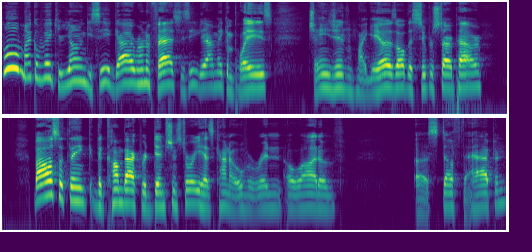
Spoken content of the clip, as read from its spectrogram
woo, Michael Vick, you're young. You see a guy running fast. You see a guy making plays, changing. Like, he has all this superstar power. But I also think the comeback redemption story has kind of overridden a lot of uh, stuff that happened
